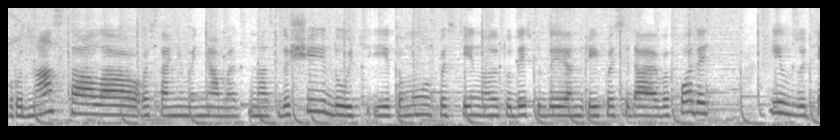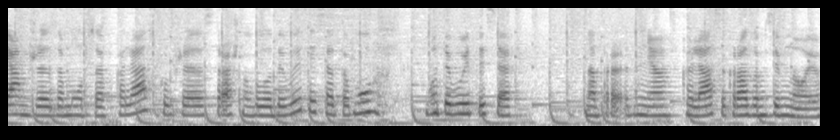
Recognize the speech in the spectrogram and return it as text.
брудна стала. Останніми днями у нас дощі йдуть, і тому постійно туди-сюди Андрій посідає, виходить. І взуттям вже замурзав коляску, вже страшно було дивитися, тому мотивуйтеся на прання колясок разом зі мною.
